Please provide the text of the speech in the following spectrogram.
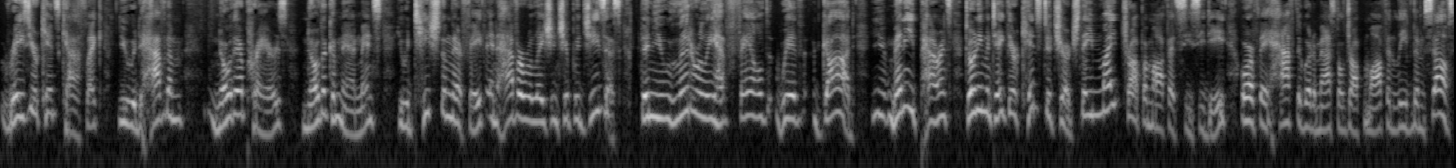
raise your kids Catholic. You would have them know their prayers, know the commandments, you would teach them their faith and have a relationship with Jesus, then you literally have failed with God. You, many parents don't even take their kids to church. They might drop them off at CCD, or if they have to go to Mass, they'll drop them off and leave themselves.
